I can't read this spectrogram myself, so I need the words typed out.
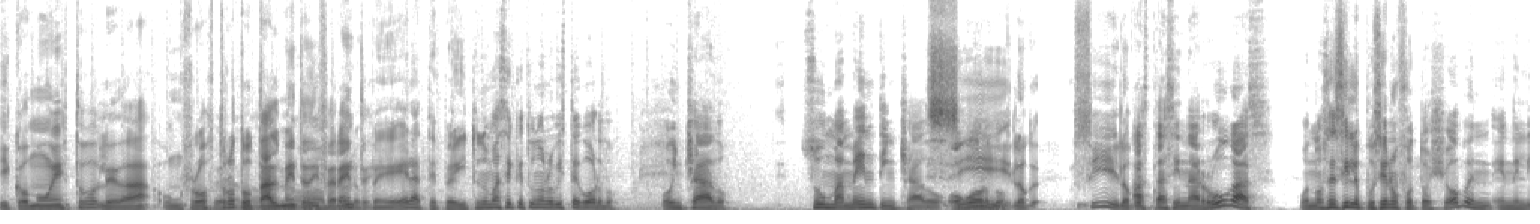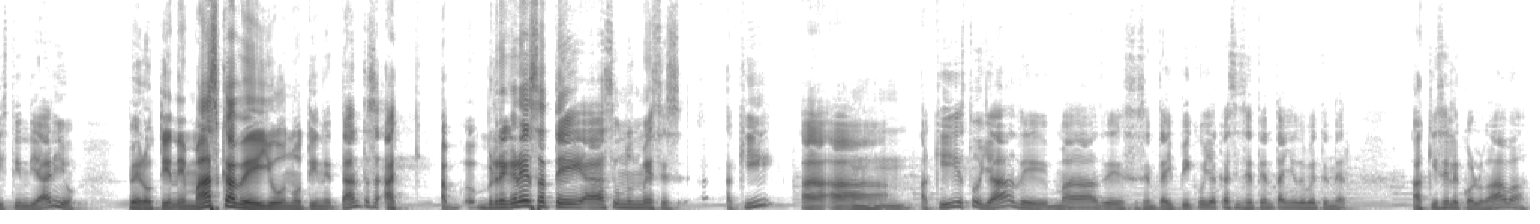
y cómo esto le da un rostro totalmente diferente. Pero espérate, pero y tú nomás sé que tú no lo viste gordo o hinchado, sumamente hinchado o gordo. Lo que, sí, lo que... Hasta sin arrugas. O no sé si le pusieron Photoshop en, en el listín diario, pero tiene más cabello, no tiene tantas. regrésate a hace unos meses. Aquí Aquí esto ya de más de 60 y pico, ya casi 70 años debe tener. Aquí se le colgaba.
